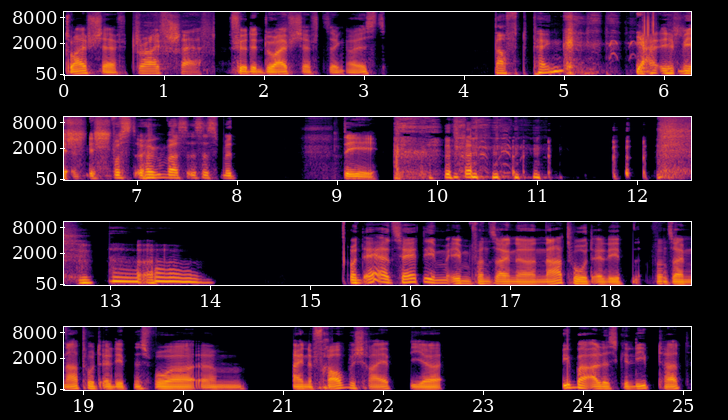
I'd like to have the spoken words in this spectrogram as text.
Drive Chef, Drive Shaft. für den Drive Chef Sänger ist. Daft Punk. Ja, ich, ich wusste, irgendwas ist es mit D. Und er erzählt ihm eben von seiner Nahtoderlebnis, von seinem Nahtoderlebnis, wo er ähm, eine Frau beschreibt, die er über alles geliebt hat.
